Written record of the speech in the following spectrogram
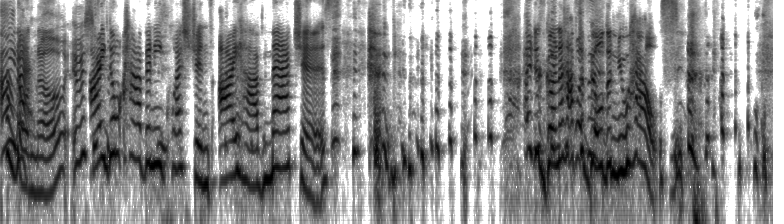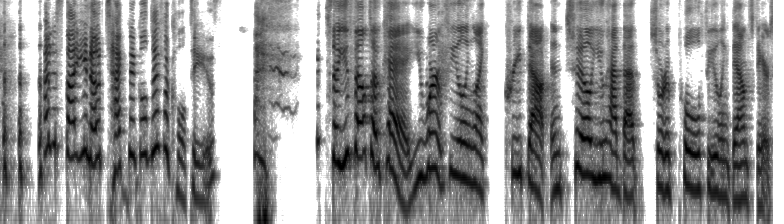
I don't know. It was just I don't have any questions. I have matches. I You're just gonna have to build a new house. I just thought, you know, technical difficulties. So you felt okay. You weren't feeling like creeped out until you had that sort of pull feeling downstairs.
